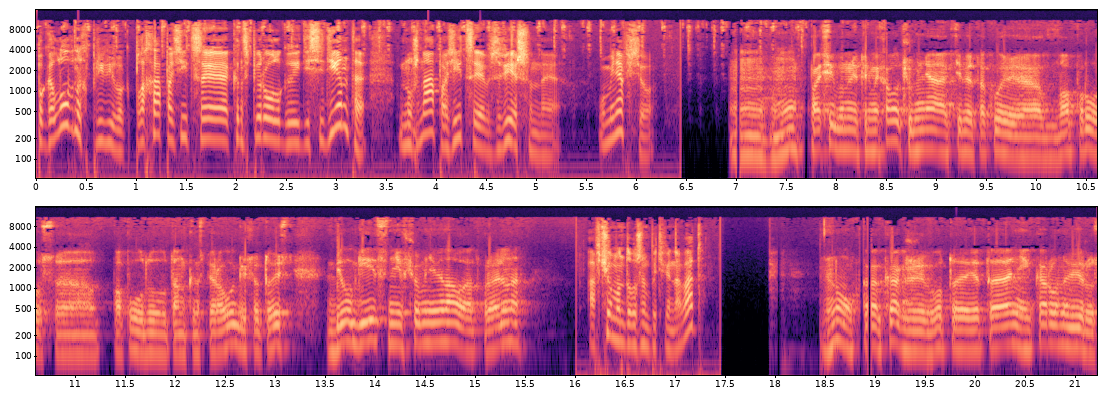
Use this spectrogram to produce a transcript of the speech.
поголовных прививок, плоха позиция конспиролога и диссидента, нужна позиция взвешенная. У меня все. Угу. Спасибо, Дмитрий Михайлович. У меня к тебе такой э, вопрос э, по поводу там конспирологии. Что, то есть Билл Гейтс ни в чем не виноват, правильно? А в чем он должен быть виноват? Ну, как, как же, вот это они коронавирус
